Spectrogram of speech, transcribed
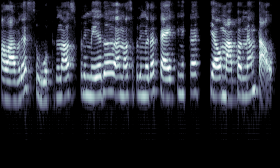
palavra é sua, para a nossa primeira técnica, que é o mapa mental.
